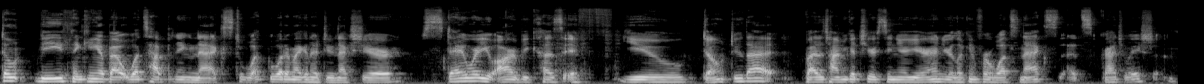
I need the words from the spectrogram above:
don't be thinking about what's happening next. What what am I going to do next year? Stay where you are because if you don't do that, by the time you get to your senior year and you're looking for what's next, it's graduation.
